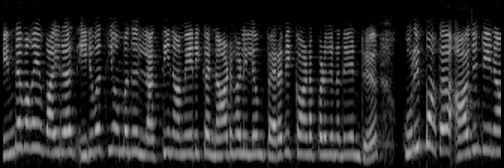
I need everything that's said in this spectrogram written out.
இந்த வகை வைரஸ் இருபத்தி ஒன்பது லத்தீன் அமெரிக்க நாடுகளிலும் பரவி காணப்படுகிறது என்று குறிப்பாக அர்ஜென்டினா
